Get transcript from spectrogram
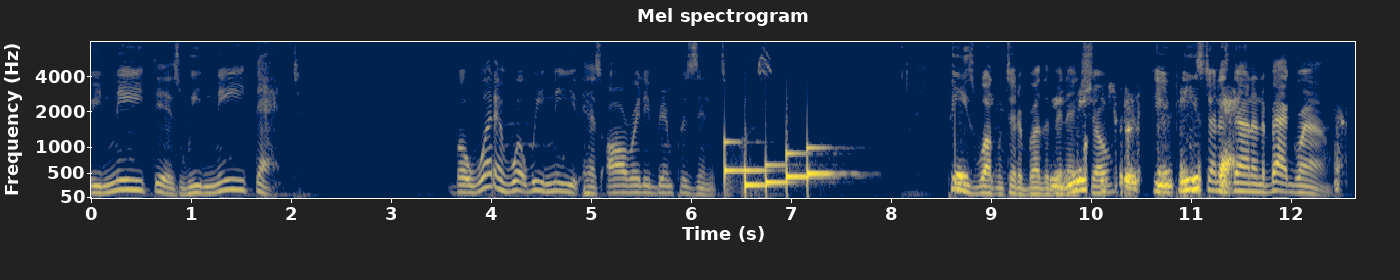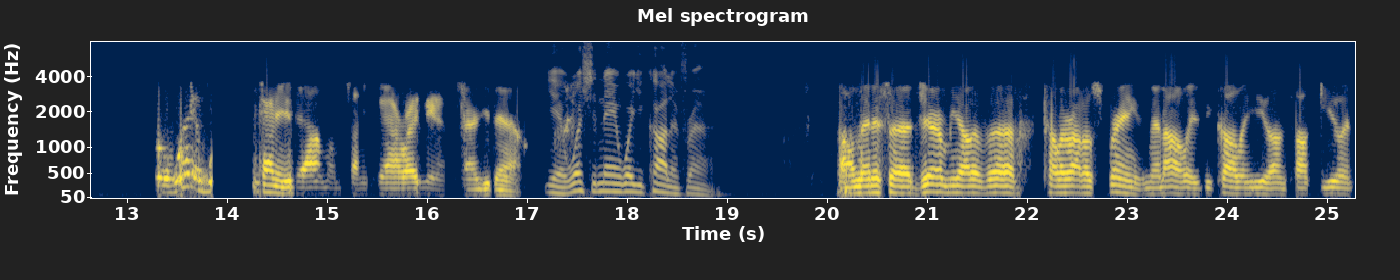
we need this. We need that. But what if what we need has already been presented to us? Please welcome to the Brother Ben Show. Can you please turn us down in the background? I'm turning you down. I'm turning you down right now. Turn you down. Yeah, what's your name? Where you calling from? Oh man, it's uh Jeremy out of uh Colorado Springs, man. I always be calling you I'm talking to you and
